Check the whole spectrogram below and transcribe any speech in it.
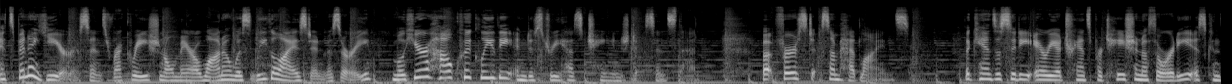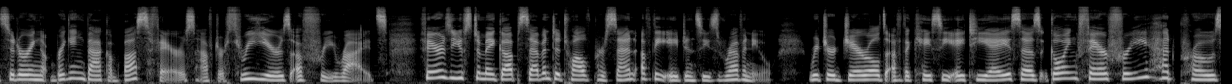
it's been a year since recreational marijuana was legalized in Missouri. We'll hear how quickly the industry has changed since then. But first, some headlines. The Kansas City Area Transportation Authority is considering bringing back bus fares after three years of free rides. Fares used to make up 7 to 12 percent of the agency's revenue. Richard Jarrold of the KCATA says going fare free had pros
